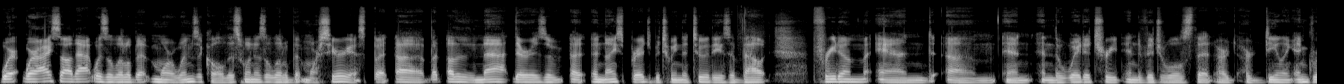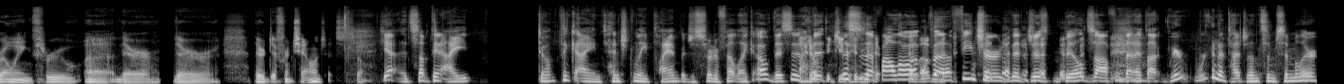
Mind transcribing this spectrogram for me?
where where I saw that was a little bit more whimsical. This one is a little bit more serious, but uh, but other than that, there is a, a, a, nice bridge between the two of these about freedom and um, and and the way to treat individuals that are are dealing and growing through uh, their their their different challenges. So. Yeah, it's something I don't think I intentionally planned, but just sort of felt like, oh, this is the, this is a follow up uh, feature that just builds off of that. I thought we're we're going to touch on some similar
